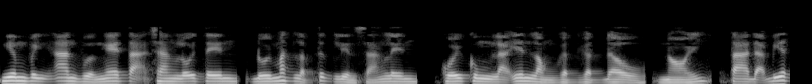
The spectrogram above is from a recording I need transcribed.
Nghiêm Vịnh An vừa nghe tạ trang lỗi tên, đôi mắt lập tức liền sáng lên, cuối cùng là yên lòng gật gật đầu, nói, ta đã biết,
